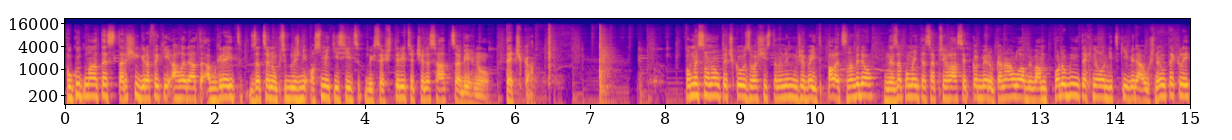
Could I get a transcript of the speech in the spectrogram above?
Pokud máte starší grafiky a hledáte upgrade za cenu přibližně 8000, bych se 4060 vyhnul. Tečka. Pomyslnou tečkou z vaší strany může být palec na video. Nezapomeňte se přihlásit k odběru kanálu, aby vám podobný technologický videa už neutekly.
